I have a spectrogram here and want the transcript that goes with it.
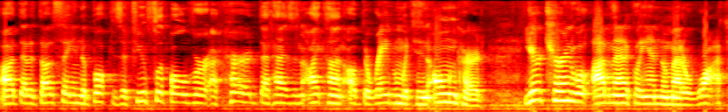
uh, that it does say in the book is if you flip over a card that has an icon of the raven, which is an omen card, your turn will automatically end no matter what.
